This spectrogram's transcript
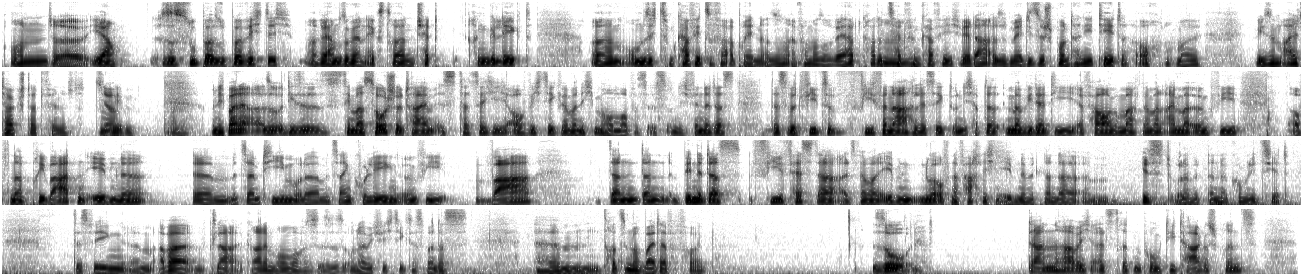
Und äh, ja, es ist super, super wichtig. Aber wir haben sogar einen extra einen Chat angelegt, ähm, um sich zum Kaffee zu verabreden. Also einfach mal so, wer hat gerade mhm. Zeit für einen Kaffee? Ich wäre da, also mehr diese Spontanität auch nochmal, wie es im Alltag stattfindet, zu ja. leben. Und ich meine, also dieses Thema Social Time ist tatsächlich auch wichtig, wenn man nicht im Homeoffice ist. Und ich finde, dass das wird viel zu viel vernachlässigt. Und ich habe da immer wieder die Erfahrung gemacht, wenn man einmal irgendwie auf einer privaten Ebene ähm, mit seinem Team oder mit seinen Kollegen irgendwie war, dann, dann bindet das viel fester, als wenn man eben nur auf einer fachlichen Ebene miteinander ähm, ist oder miteinander kommuniziert. Deswegen, ähm, aber klar, gerade im Homeoffice ist es unheimlich wichtig, dass man das ähm, trotzdem noch weiterverfolgt. So, dann habe ich als dritten Punkt die Tagessprints,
